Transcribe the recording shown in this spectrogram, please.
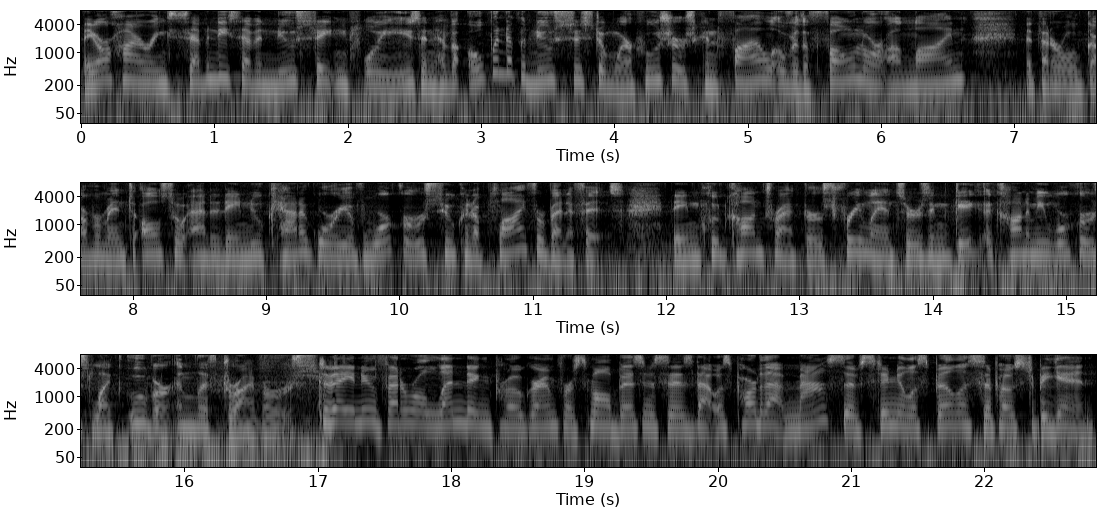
They are hiring 77 new state employees and have opened up a new system where Hoosiers can file over the phone or online. The federal government also added a new category of workers who who can apply for benefits. They include contractors, freelancers, and gig economy workers like Uber and Lyft drivers. Today, a new federal lending program for small businesses that was part of that massive stimulus bill is supposed to begin.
